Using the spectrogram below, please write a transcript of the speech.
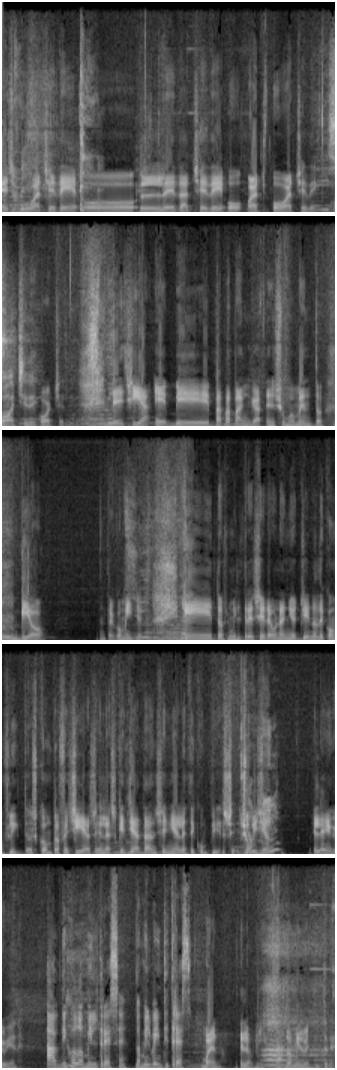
¿Es UHD o LED HD o H- OHD? OHD. OHD. Decía, eh, eh, Baba Vanga en su momento vio, entre comillas, que 2003 era un año lleno de conflictos, con profecías en las que ya dan señales de cumplirse. Su ¿2000? visión, el año que viene. Ah, dijo 2013, 2023. Bueno, es lo mismo, 2023.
